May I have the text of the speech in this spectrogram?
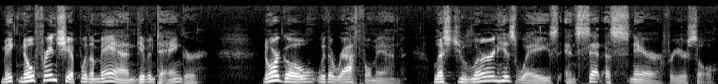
Make no friendship with a man given to anger, nor go with a wrathful man, lest you learn his ways and set a snare for your soul.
